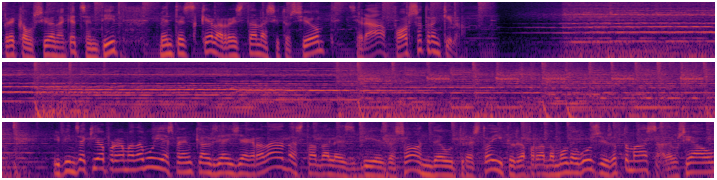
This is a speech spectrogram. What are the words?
precaució en aquest sentit, mentre que la resta, la situació serà força tranquil·la. I fins aquí el programa d'avui. Esperem que els hagi agradat. Està de les vies de so en Déu Trastoi, que els ha parlat de molt de gust. Josep Tomàs, adeu-siau.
